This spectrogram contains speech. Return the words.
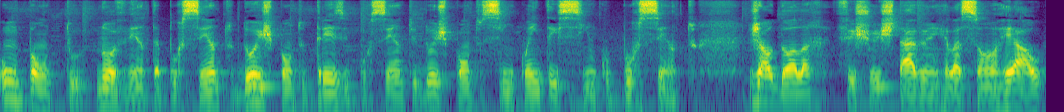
1,90%, 2,13% e 2,55%. Já o dólar fechou estável em relação ao real,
